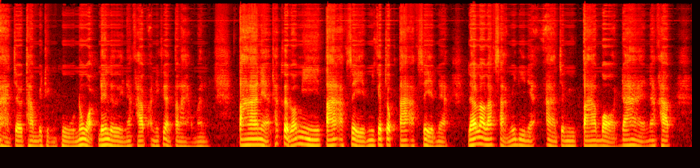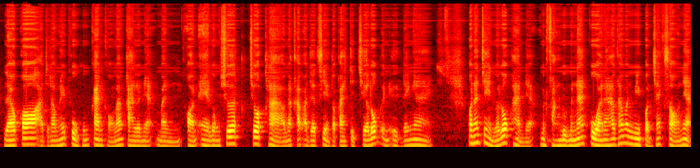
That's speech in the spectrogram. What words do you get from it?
อาจจะทำไปถึงหูหนวกได้เลยนะครับ อันนี้คืออันตรายของมัน ตาเนี่ยถ้าเกิดว่ามีตาอักเสบ มีกระจกตาอักเสบเนี่ย แล้วเรารักษาไม่ดีเนี่ยอาจจะมีตาบอดได้นะครับ แล้วก็อาจจะทำให้ภูมิคุ้มกันของร่างกายเราเนี่ยมันอ่อนแอลงเชื่อชั่วคราวนะครับอาจจะเสี่ยงต่อการติดเชื้อโรคอื่น ๆ ได้ง่ายเพราะนั้นจะเห็นว่าโรคหัดเนี่ยมันฟังดูมันน่ากลัวนะครับ ถ้ามันมีผลแทรกซ้อนเนี่ย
